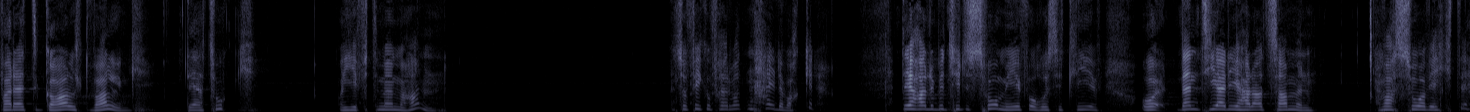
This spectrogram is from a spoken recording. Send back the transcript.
var det et galt valg det jeg tok, å gifte meg med han. Men så fikk hun fred nei, det var ikke det. Det hadde betydd så mye for henne sitt liv. Og den tida de hadde hatt sammen, var så viktig.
